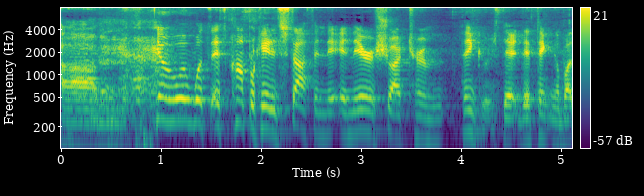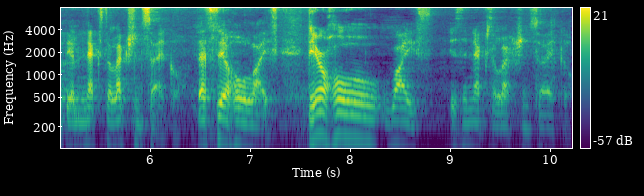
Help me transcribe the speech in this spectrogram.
um, you know, it's complicated stuff, and they're, and they're short-term thinkers. They're, they're thinking about the next election cycle. That's their whole life. Their whole life is the next election cycle.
